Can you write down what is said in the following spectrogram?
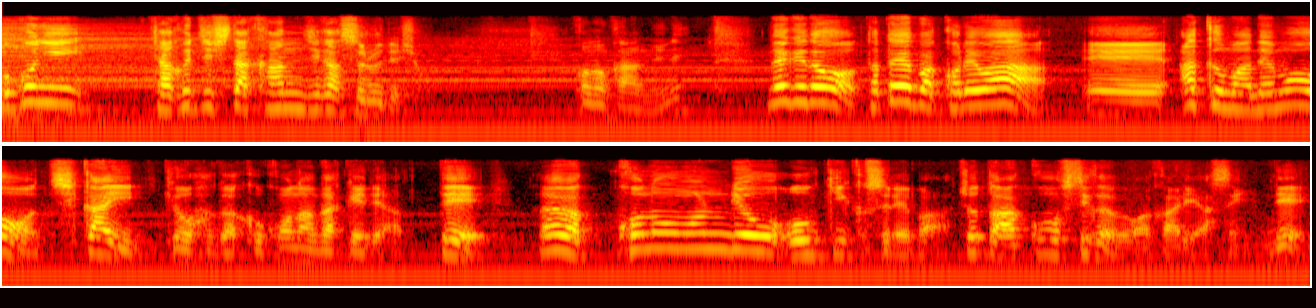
ここに着地した感じがするでしょ。この感じね。だけど例えばこれは、えー、あくまでも近い強拍がここなだけであって例えばこの音量を大きくすればちょっとアコースティックが分かりやすいんで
